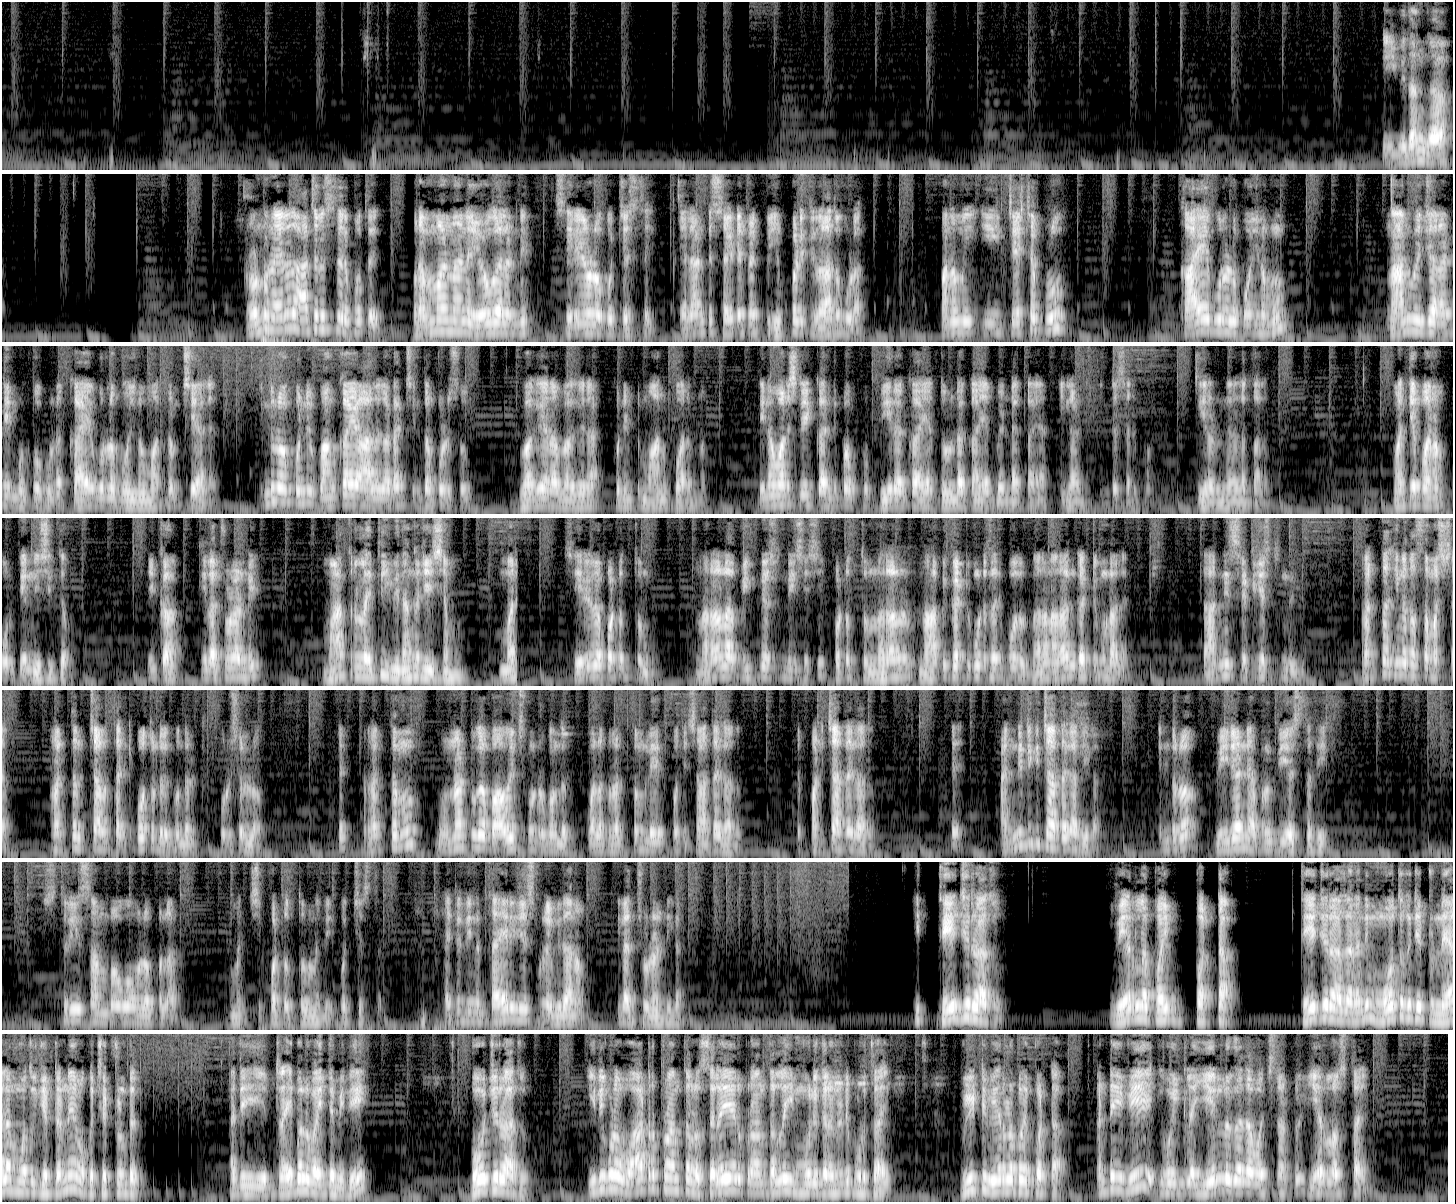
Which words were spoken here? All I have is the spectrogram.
ఈ విధంగా రెండు నెలలు ఆచరిస్తే సరిపోతాయి. బ్రహ్మాండమైన యోగాలన్నీ శరీరంలోకి వచ్చేస్తాయి. ఎలాంటి సైడ్ ఎఫెక్ట్ ఎప్పటికీ రాదు కూడా. మనం ఈ చేసేటప్పుడు కాయగూరల భోజనము నాన్ వెజ్ అలాంటివి ముట్టుకోకుండా కాయగూరల భోజనం మాత్రం చేయాలి. ఇందులో కొన్ని వంకాయ ఆలుగడ్డ చింతపులుసు వగేరా వగేరా కొన్నింటి మానుకోవాలి మనం. తినవలసినవి కందిపప్పు బీరకాయ దొండకాయ బెండకాయ ఇలాంటివి తింటే సరిపోతుంది. ఈ రెండు నెలల కాలం. మద్యపానం పూర్తి నిషిద్ధం. ఇక ఇలా చూడండి. మాత్రలు అయితే ఈ విధంగా చేసాము మరి శరీర పటుత్వం నరాల వీక్నెస్ తీసేసి పటుత్వం నరాలను నాపి గట్టుకుంటే సరిపోదు. నర నరం గట్టుకుండాలి. దాన్ని సెట్ చేస్తుంది. రక్తహీనత సమస్య. రక్తం చాలా తగ్గిపోతుంటుంది కొందరు పురుషుల్లో. అంటే రక్తము ఉన్నట్టుగా భావించుకుంటారు కొందరు. వాళ్ళకి రక్తం లేకపోతే చేత కాదు. అంటే పని చేత కాదు. అంటే అన్నిటికీ చేత కాదు ఇక. ఇందులో వీర్యాన్ని అభివృద్ధి చేస్తుంది. స్త్రీ సంభోగం లోపల మంచి పట్టుతో అనేది వచ్చేస్తుంది. అయితే దీన్ని తయారు చేసుకునే విధానం ఇలా చూడండి ఇక. ఈ తేజరాజు వేర్లపై పట్ట. తేజరాజు అనేది మోతక చెట్టు నేల మోతక చెట్టు అనే ఒక చెట్టు ఉంటుంది. అది ట్రైబల్ వైద్యం ఇది. భోజురాజు ఇది కూడా వాటర్ ప్రాంతాల్లో సెలయేరు ప్రాంతాల్లో ఈ మూలికలు అనేవి పుడతాయి. వీటి వేర్లపై పట్ట. అంటే ఇవి ఇగో ఇట్లా ఏర్లు కదా వచ్చినట్టు ఏర్లు వస్తాయి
